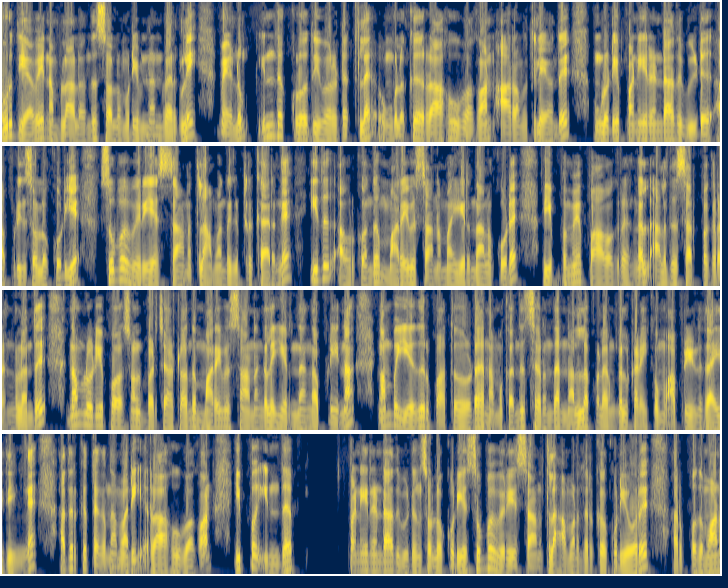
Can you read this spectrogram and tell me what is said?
உறுதியாகவே நம்மளால் வந்து சொல்ல முடியும் நண்பர்களே. மேலும் இந்த குரோதி வருடத்தில் உங்களுக்கு ராகு பகவான் ஆரம்பத்திலே வந்து உங்களுடைய பன்னிரெண்டாவது வீடு அப்படின்னு சொல்லக்கூடிய சுப விரய ஸ்தானத்தில் அமர்ந்துகிட்டு இருக்காருங்க. இது அவருக்கு வந்து மறைவு ஸ்தானமாக இருந்தாலும் கூட எப்பவுமே பாவகிரகங்கள் அல்லது சர்ப்ப கிரகங்கள் வந்து நம்மளுடைய பர்சனல் பட்ஜெட்டில் வந்து மறைவு ஸ்தானங்களே இருந்தாங்க அப்படின்னா நம்ம எதிர்பார்த்ததோட நமக்கு வந்து சிறந்த நல்ல பலன்கள் கிடைக்கும் அப்படின்றது ஐதீங்க அதற்கு தகுந்த மாதிரி ராகு பகவான் இப்போ இந்த பன்னிரெண்டாவது வீடுன்னு சொல்லக்கூடிய சுப விரய ஸ்தானத்தில் அமர்ந்திருக்கக்கூடிய ஒரு அற்புதமான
